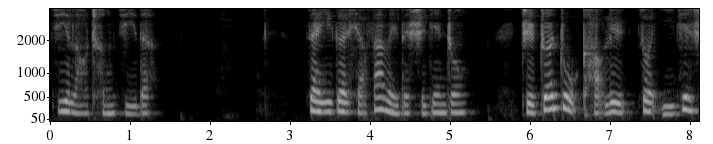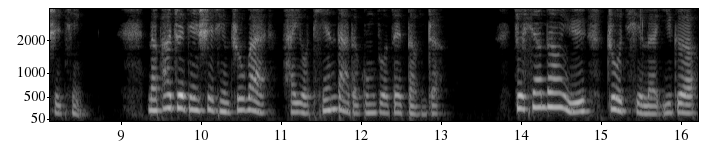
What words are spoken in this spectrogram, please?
积劳成疾的。在一个小范围的时间中，只专注考虑做一件事情，哪怕这件事情之外还有天大的工作在等着，就相当于筑起了一个。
